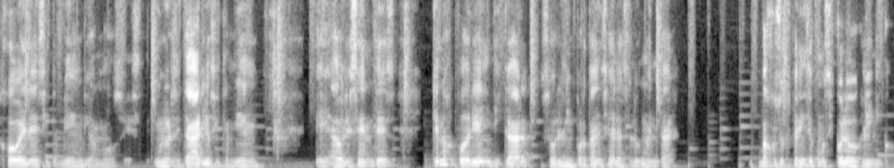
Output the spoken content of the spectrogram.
jóvenes y también, digamos, este, universitarios y también adolescentes. ¿Qué nos podría indicar sobre la importancia de la salud mental bajo su experiencia como psicólogo clínico?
